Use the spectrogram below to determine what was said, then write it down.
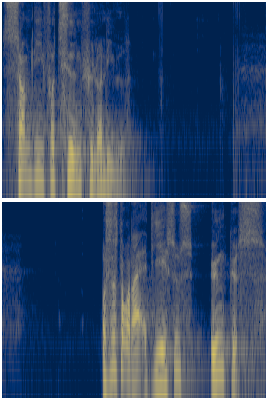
som lige for tiden fylder livet. Og så står der, at Jesus ynkes.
